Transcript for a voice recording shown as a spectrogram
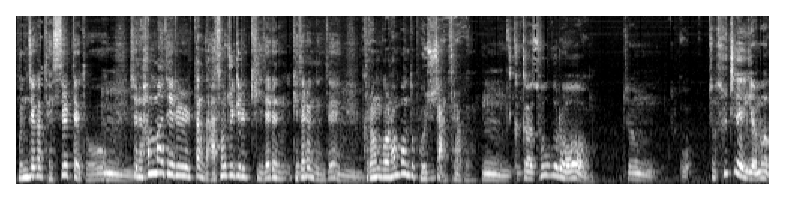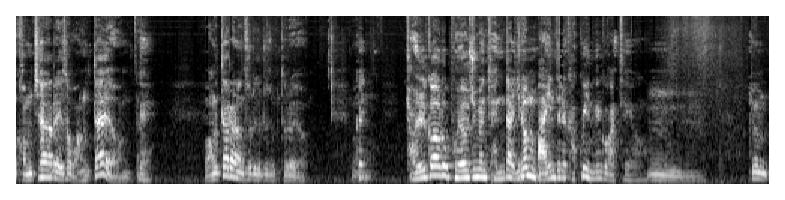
문제가 됐을 때도 음. 사실 한마디를 딱 나서주기를 기다렸, 기다렸는데 음. 그런 걸 한 번도 보여주지 않더라고요. 음, 그러니까 속으로 좀, 좀 솔직히 얘기하면 검찰에서 왕따예요, 왕따. 네. 왕따라는 소리를 좀 들어요. 그 결과로 보여주면 된다 이런 음. 마인드를 갖고 있는 것 같아요. 음, 좀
